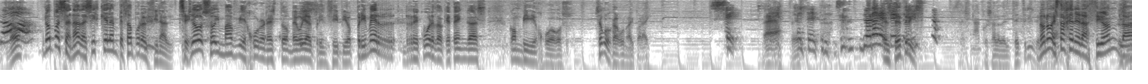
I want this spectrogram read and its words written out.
¡No! No, no pasa nada, si es que él ha empezado por el final. Yo soy más viejuno en esto, me voy al principio. Primer recuerdo que tengas con videojuegos. Seguro que alguno hay por ahí. Sí. Ah, ¿ves? El Tetris. Yo era de ¿El Tetris. Tetris? Es una cosa lo del Tetris. de No, no, esta generación, Es la,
